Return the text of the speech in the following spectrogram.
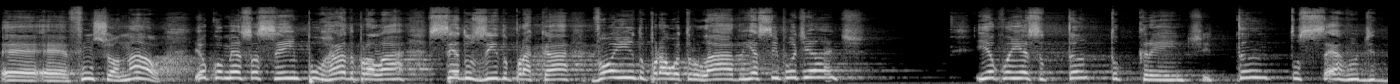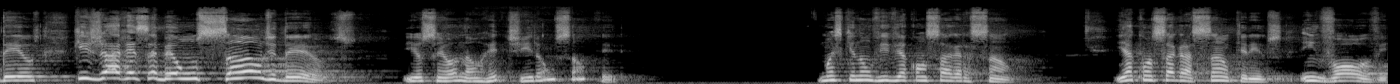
é, é, funcional, eu começo a ser empurrado para lá, seduzido para cá, vou indo para outro lado e assim por diante. E eu conheço tanto crente, tanto servo de Deus, que já recebeu unção de Deus, e o Senhor não retira a unção dele, mas que não vive a consagração. E a consagração, queridos, envolve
